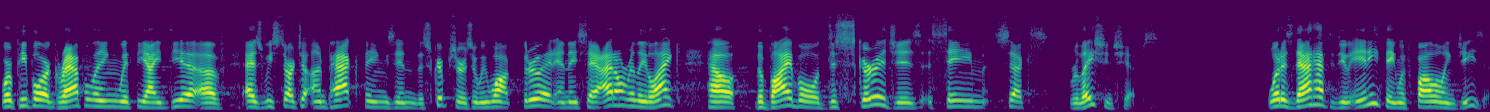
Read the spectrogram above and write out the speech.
where people are grappling with the idea of, as we start to unpack things in the scriptures and we walk through it, and they say, I don't really like how the Bible discourages same sex relationships. What does that have to do anything with following Jesus?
